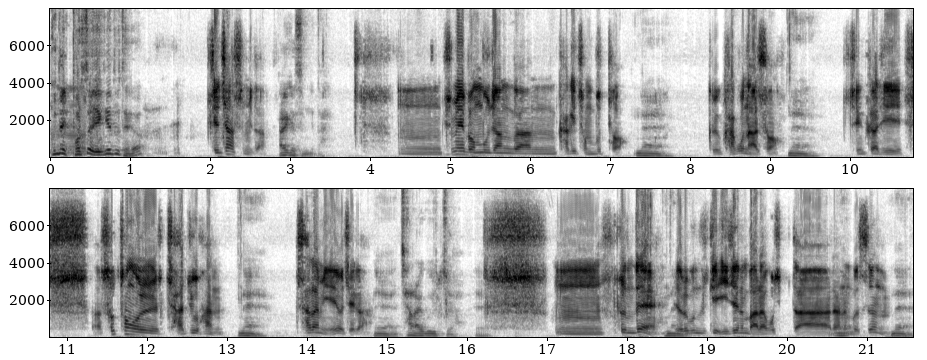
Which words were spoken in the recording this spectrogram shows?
근데 벌써 얘기해도 돼요? 괜찮습니다. 알겠습니다. 음, 추미애 법무장관 가기 전부터 네, 그리고 가고 나서 네, 지금까지 어, 소통을 자주 한 네, 사람이에요, 제가. 네, 잘 알고 있죠. 네, 음, 그런데 네. 여러분들께 이제는 말하고 싶다라는 네. 것은 네,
